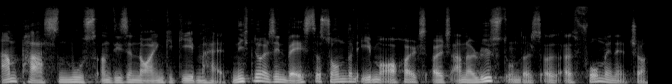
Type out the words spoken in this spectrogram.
anpassen muss an diese neuen Gegebenheiten. Nicht nur als Investor, sondern eben auch als, als Analyst und als, als, als Fondsmanager.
